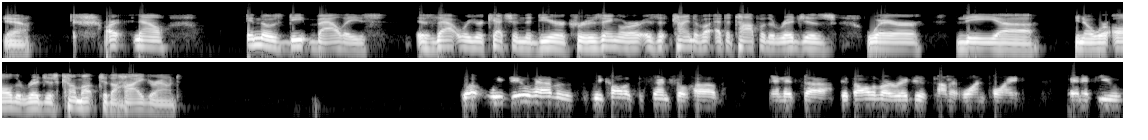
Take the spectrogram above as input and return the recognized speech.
Yeah. All right. Now, in those deep valleys, is that where you're catching the deer cruising, or is it kind of at the top of the ridges where the uh, you know where all the ridges come up to the high ground? Well, we do have a we call it the central hub, and it's uh it's all of our ridges come at one point. And if you,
